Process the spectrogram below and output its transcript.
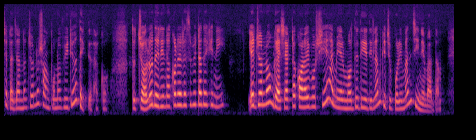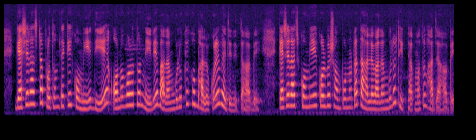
সেটা জানার জন্য সম্পূর্ণ ভিডিও দেখতে থাকো। তো চলো দেরি না করে রেসিপিটা দেখে নিই। এর জন্য গ্যাসে একটা কড়াই বসিয়ে আমি এর মধ্যে দিয়ে দিলাম কিছু পরিমাণ চিনে বাদাম। গ্যাসের আঁচটা প্রথম থেকেই কমিয়ে দিয়ে অনবরত নেড়ে বাদামগুলোকে খুব ভালো করে ভেজে নিতে হবে। গ্যাসের আঁচ কমিয়ে করবে সম্পূর্ণটা, তাহলে বাদামগুলো ঠিকঠাক মতো ভাজা হবে।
